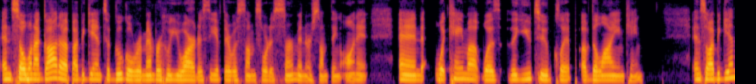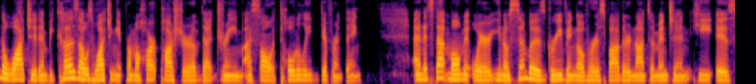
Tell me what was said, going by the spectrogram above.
And so when I got up, I began to Google "Remember Who You Are" to see if there was some sort of sermon or something on it. And what came up was the YouTube clip of The Lion King. And so I began to watch it. And because I was watching it from a heart posture of that dream, I saw a totally different thing. And it's that moment where, you know, Simba is grieving over his father, not to mention he is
